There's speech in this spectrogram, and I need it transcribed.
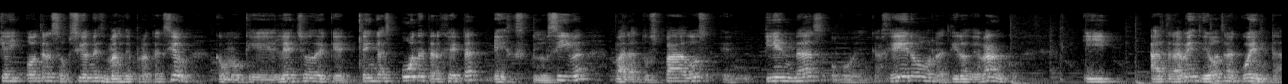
que hay otras opciones más de protección, como que el hecho de que tengas una tarjeta exclusiva para tus pagos en tiendas o en cajero o retiro de banco. Y a través de otra cuenta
